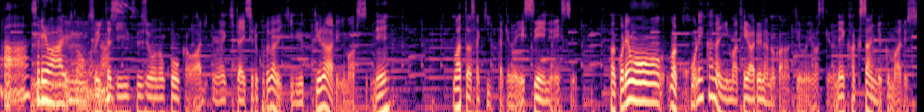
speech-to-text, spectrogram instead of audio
ああそれはあると思いますうんそういった事実上の効果をあり期待することができるっていうのはありますね。まあ、あとはさっき言ったけど SNS。まあ、これも、まあ、これかなりまあ手軽なのかなって思いますけどね。拡散力もあるし、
